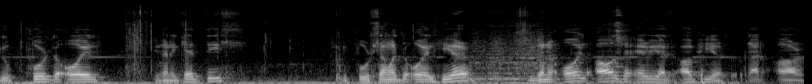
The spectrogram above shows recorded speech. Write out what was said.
you pour the oil. You're gonna get this. You pour some of the oil here. You're gonna oil all the areas up here that are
